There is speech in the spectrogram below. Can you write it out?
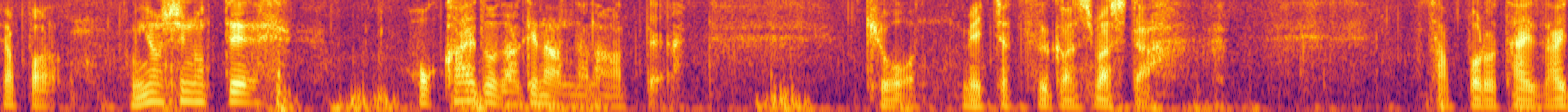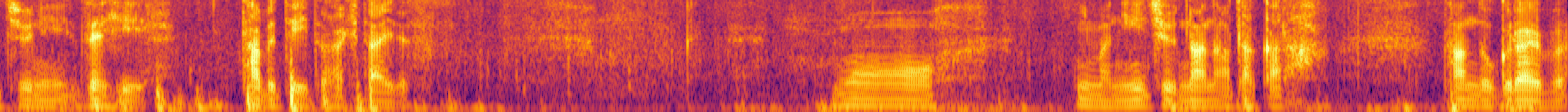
やっぱ三好野って北海道だけなんだなって今日めっちゃ痛感しました。札幌滞在中にぜひ食べていただきたいです。もう今27だから単独ライブ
